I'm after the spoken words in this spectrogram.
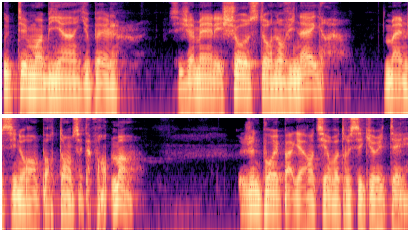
Écoutez-moi bien, Yubel. Si jamais les choses tournent au vinaigre, même si nous remportons cet affrontement, je ne pourrai pas garantir votre sécurité.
